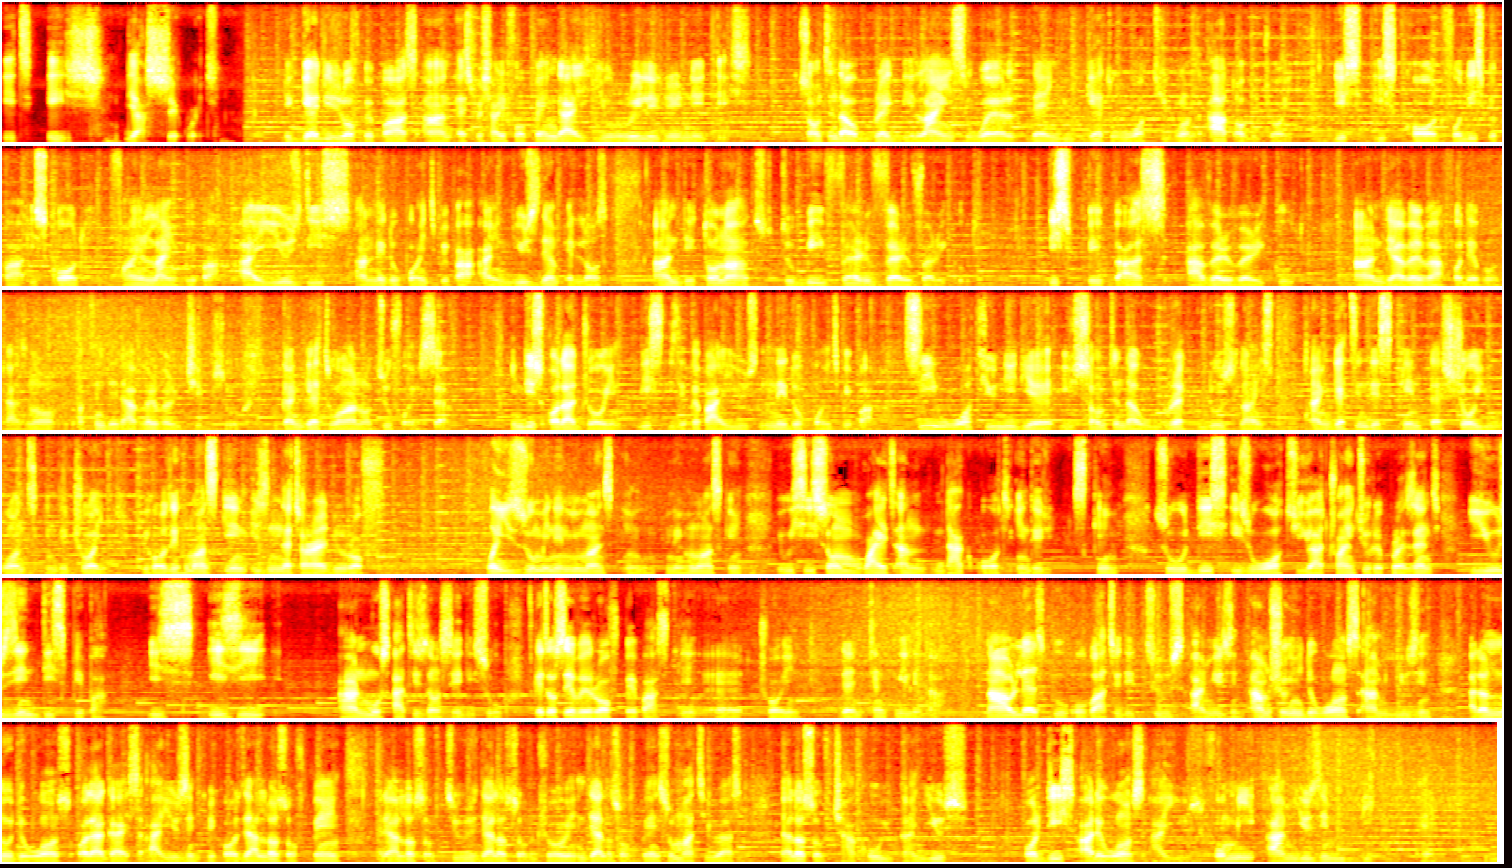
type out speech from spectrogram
it is their secret. They get these rough papers and especially for pen guys, you really really need this. Something that will break the lines well, then you get what you want out of the drawing. This is called for this paper is called fine line paper i use this and needlepoint paper and use them a lot and they turn out to be very very very good these papers are very very good and they are very, very affordable there's no nothing they are very very cheap so can get one or two for yourself. In this other drawing this is the paper i use needle point paper. See what you need here is something that will break those lines and getting the skin texture you want in the drawing because the human skin is naturally rough. When you zoom in in human skin in a human skin you will see some white and dark spots in the skin. So this is what you are trying to represent using this paper is easy and most artists don't say this so get yourself a rough paper skin uh, drawing then thank me later. Now let's go over to the tools i'm using. I'm showing you the ones i'm using. I don't know the ones other guys are using because there are lots of pen there are lots of tools there are lots of drawing there are lots of pencil materials there are lots of charcoal you can use. But these are the ones i use. For me i'm using Bic pen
